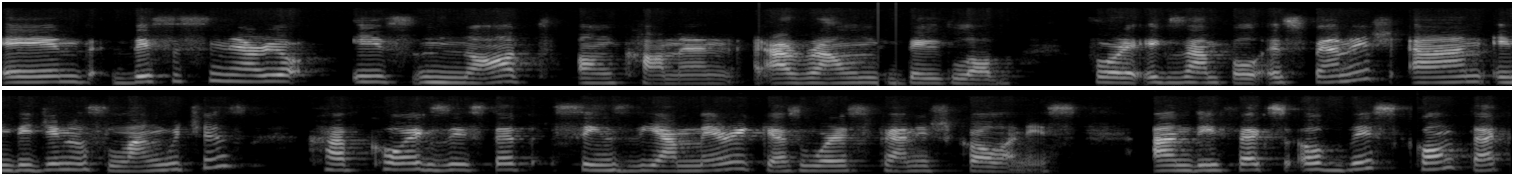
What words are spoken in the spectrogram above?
And this scenario is not uncommon around the globe. For example, Spanish and indigenous languages have coexisted since the Americas were Spanish colonies and the effects of this contact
